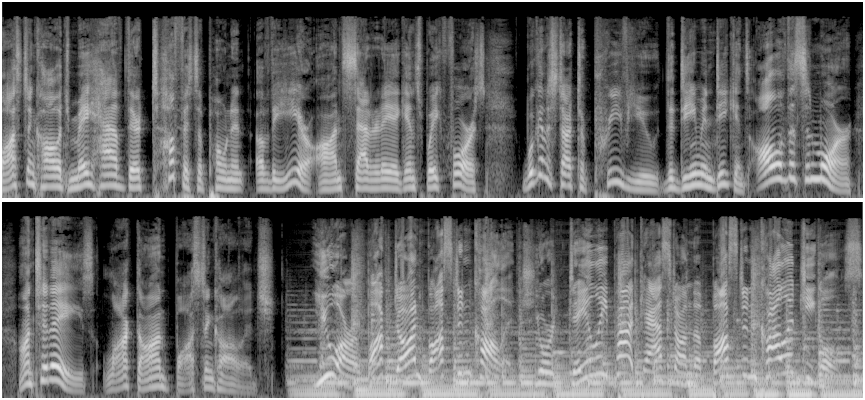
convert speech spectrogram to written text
Boston College may have their toughest opponent of the year on Saturday against Wake Forest. We're going to start to preview the Demon Deacons. All of this and more on today's Locked On Boston College. You are Locked On Boston College, your daily podcast on the Boston College Eagles,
